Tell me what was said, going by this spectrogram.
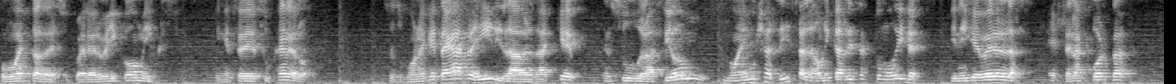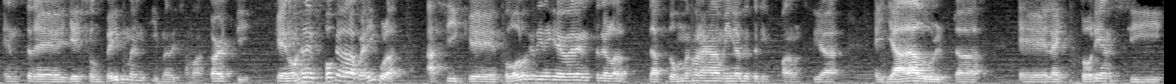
como esta de superhéroes y cómics, en ese subgénero, se supone que te haga reír y la verdad es que en su duración no hay mucha risa. La única risa es, como dije, tiene que ver en las escenas cortas entre Jason Bateman y Melissa McCarthy, que no es el enfoque de la película. Así que todo lo que tiene que ver entre las, las dos mejores amigas de la infancia, ya de adultas, eh, la historia en sí,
